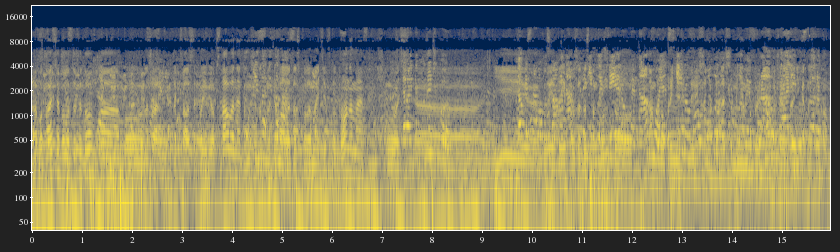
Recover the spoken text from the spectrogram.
Евакуація була дуже довга, бо, на жаль, так сталися бойові обставини, тому що нас накривали то з кулеметів, то дронами. Ось. Е- і коли я доїхав вже до стампункту, там було прийнято рішення про те, що мені ампутують ногу через турнікетний синдром.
